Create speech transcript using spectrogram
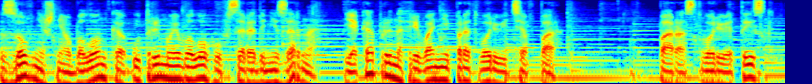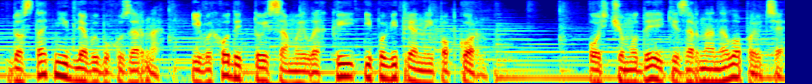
Зовнішня оболонка утримує вологу всередині зерна, яка при нагріванні перетворюється в пар. Пара створює тиск, достатній для вибуху зерна, і виходить той самий легкий і повітряний попкорн. Ось чому деякі зерна не лопаються,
